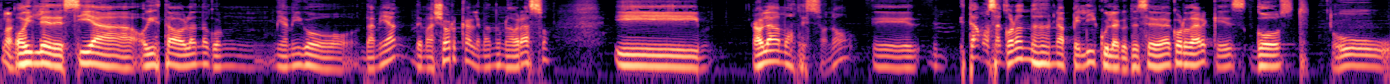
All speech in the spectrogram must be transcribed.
Claro. Hoy le decía, hoy estaba hablando con un- mi amigo Damián de Mallorca, le mando un abrazo, y hablábamos de eso, ¿no? Eh, estábamos acordando de una película que usted se debe acordar, que es Ghost, Uh,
